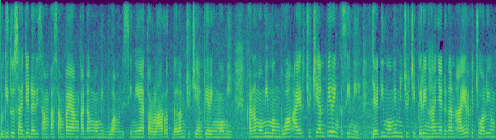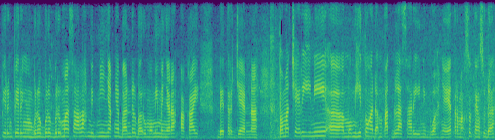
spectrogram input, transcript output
begitu saja dari sampah-sampah yang kadang Momi buang di sini atau larut dalam cucian piring Momi karena Momi membuang air cucian piring ke sini. Jadi Momi mencuci piring hanya dengan air kecuali yang piring-piring yang benar-benar bermanfaat masalah minyaknya bandel baru Momi menyerah pakai deterjen. Nah, tomat cherry ini uh, Momi hitung ada 14 hari ini buahnya ya, termasuk yang sudah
